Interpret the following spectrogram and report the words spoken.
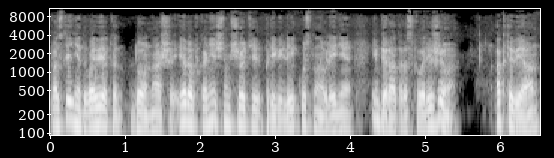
последние два века до нашей эры в конечном счете привели к установлению императорского режима. Октавиан,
